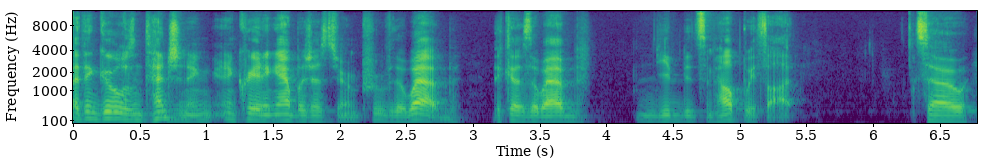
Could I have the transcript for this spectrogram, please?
I think Google's intention in, in creating AMP was just to improve the web, because the web needed some help, we thought. So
